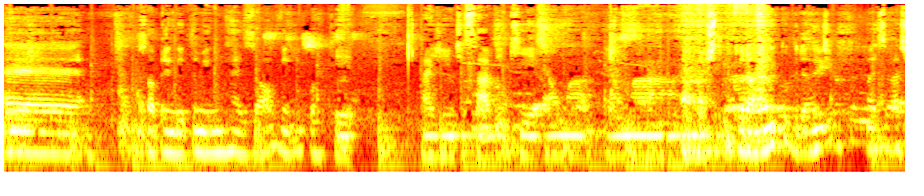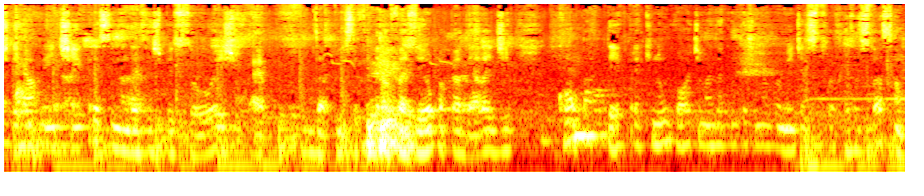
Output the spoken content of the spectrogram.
É, só prender também não resolve, né, porque a gente sabe que é uma, é uma, é uma estrutura muito grande, mas eu acho que realmente ir para cima dessas pessoas, é, da Polícia Federal fazer o papel dela de combater para que não volte mais acontecer novamente essa, essa situação.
